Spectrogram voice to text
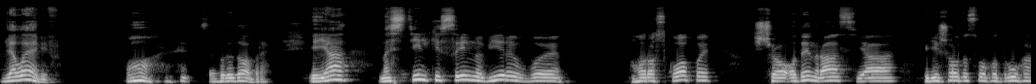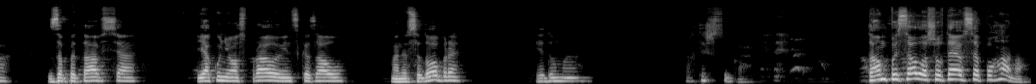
Для левів. О, все буде добре. І я настільки сильно вірив в гороскопи, що один раз я підійшов до свого друга, запитався, як у нього справи. Він сказав: у мене все добре. Я думаю, ах ти ж сука. Там писало, що в тебе все погано.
